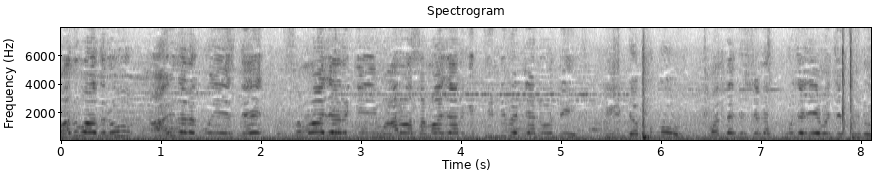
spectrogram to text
మనువాదులు ఆయుధాలకు పూజ చేస్తే సమాజానికి మానవ సమాజానికి తిండి పెట్టేటువంటి ఈ డబ్బుకు మందకృష్ణ పూజ చేయమని చెప్పిండు.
